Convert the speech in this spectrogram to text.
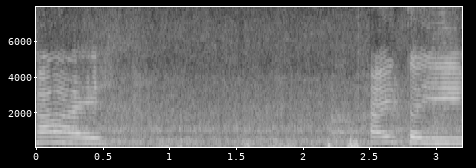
हाय हाय ताई.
